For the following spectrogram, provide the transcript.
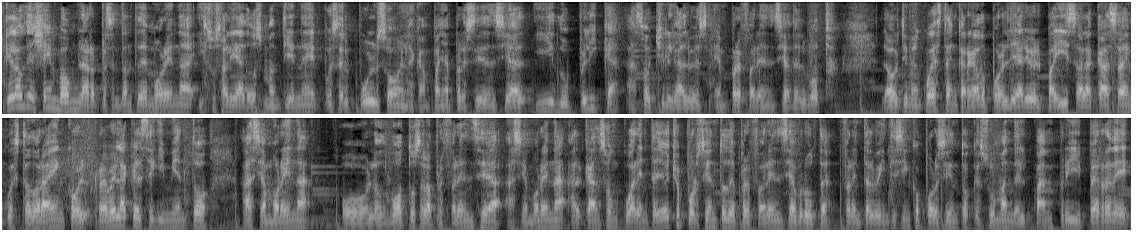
Claudia Sheinbaum, la representante de Morena y sus aliados, mantiene pues el pulso en la campaña presidencial y duplica a Xochitl Gálvez en preferencia del voto. La última encuesta, encargado por el diario El País a la casa encuestadora Encol, revela que el seguimiento hacia Morena o los votos a la preferencia hacia Morena alcanza un 48% de preferencia bruta frente al 25% que suman del PAN, PRI y PRD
